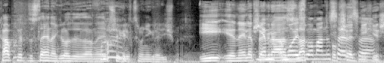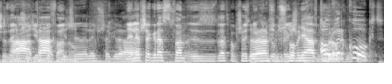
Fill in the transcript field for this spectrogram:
Cuphead dostaje nagrodę za najlepszej gry, w którą nie graliśmy. I e, najlepsza Ja gra z moje lat złamane poprzednich serce. jeszcze, zanim A, przejdziemy tak, do fanu. jeszcze najlepsza gra. Najlepsza gra z, fan, z lat poprzednich, Która nam którą się graliśmy przypomniała w tym roku. Overcooked.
